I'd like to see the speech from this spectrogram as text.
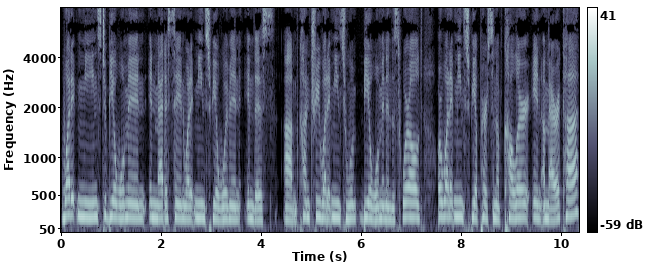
what it means to be a woman in medicine, what it means to be a woman in this um, country, what it means to be a woman in this world, or what it means to be a person of color in America,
